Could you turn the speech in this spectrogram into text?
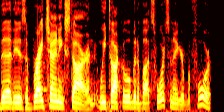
that is a bright shining star. And we talked a little bit about Schwarzenegger before.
